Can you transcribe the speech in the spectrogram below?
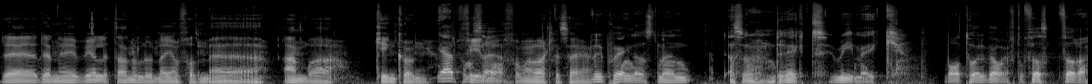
Det, den är väldigt annorlunda jämfört med andra King Kong-filmer får man verkligen säga. Det är poänglöst men alltså direkt remake. Bara 12 år efter för, förra.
